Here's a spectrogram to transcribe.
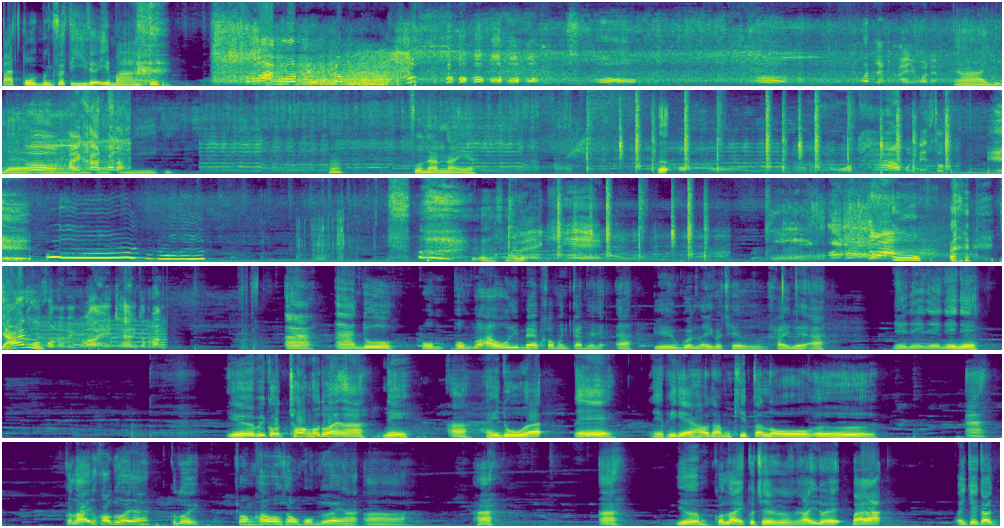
ปาดตูนมึงสักทีเถอะไอ้หมา มันล้างรถอยู่มันก็ โอ้โห เออ มันยังไงวะเนี่ย อ่าอยู่แล้วเออไอ้คันไปละนี่ ฮะส่วนน้ำไหนอะโอ้โหโอ้โหท่ามึงนี่สุดโอ้ยมึงดูอะไรอะเออไปเลยไอ้เข้อู้ยังขอคนละหนึ่งไลค์แทนกำลังอะอ่านดู ผมผมก็เอาเรียนแบบเขาเหมือนกันนั่นแหละอะอย่าลืมกดไลค์กดแชร์กดใครด้วยอะนี่นี่นี่นี่นี่ อย่าลืมไปกดช่องเขาด้วยอะนี่ อะให้ดูแล้วนี่นี่พี่แกเขาทำคลิปตลกเอออะกดไลค์เขาด้วยนะกดเลยช่องเขาช่องผมด้วยนะอ่าฮะอะยืมกดไลค์กดแชร์ใครด้วยไปละไปเจอกัน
